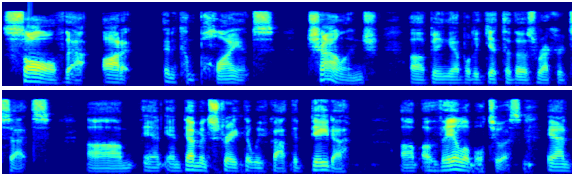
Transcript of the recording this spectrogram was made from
solve that audit and compliance challenge of being able to get to those record sets um, and, and demonstrate that we've got the data um, available to us and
